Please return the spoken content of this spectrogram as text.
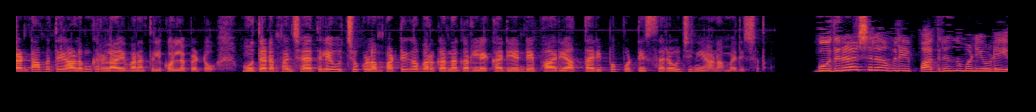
രണ്ടാമത്തെ ആളും കരുളായി വനത്തിൽ കൊല്ലപ്പെട്ടു. മൂത്തടം പഞ്ചായത്തിലെ ഉച്ചക്കുളം പട്ടികവർഗ നഗറിലെ കരിയന്റെ ഭാര്യ തരിപ്പപ്പൊട്ടി സരോജിനിയാണ് മരിച്ചത്. ബുധനാഴ്ച രാവിലെ പതിനൊന്ന് മണിയോടെ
